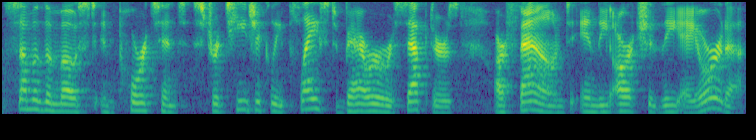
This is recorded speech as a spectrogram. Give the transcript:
Some of the most important strategically placed baroreceptors are found in the arch of the aorta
